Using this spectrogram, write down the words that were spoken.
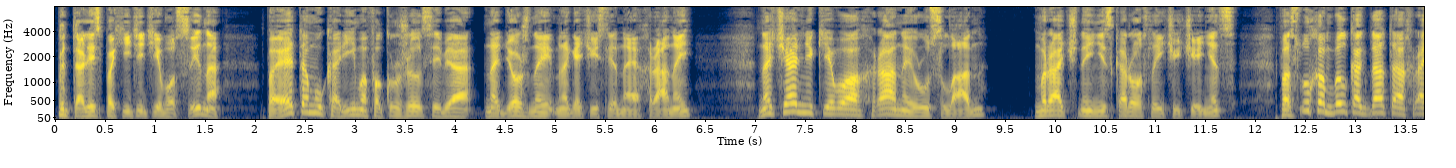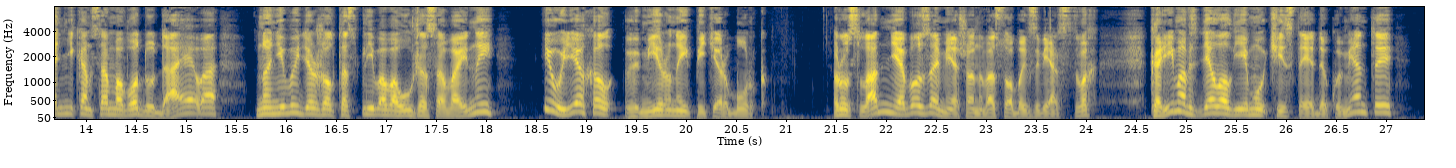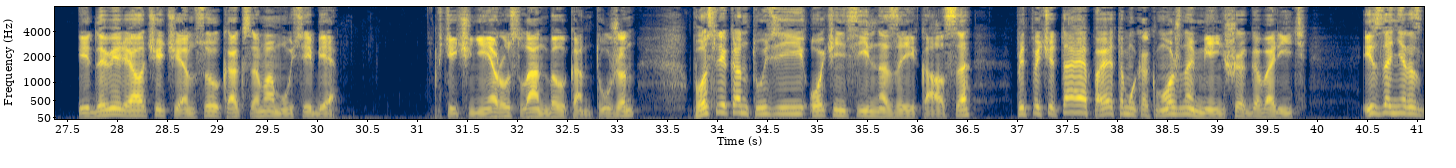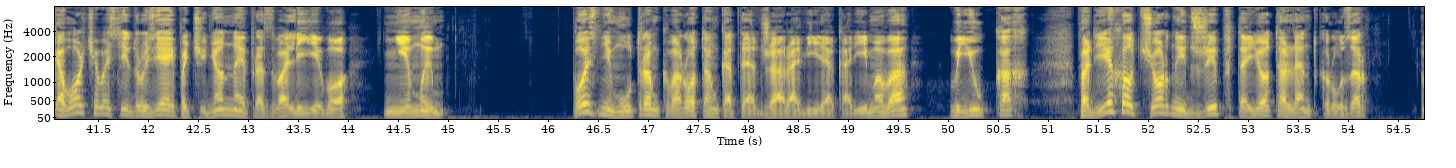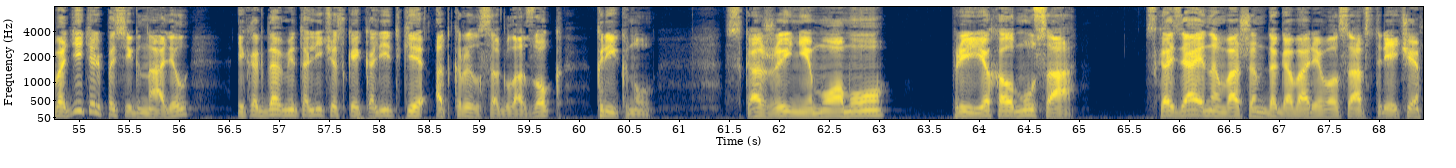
пытались похитить его сына, поэтому Каримов окружил себя надежной многочисленной охраной. Начальник его охраны Руслан – мрачный низкорослый чеченец, по слухам, был когда-то охранником самого Дудаева, но не выдержал тоскливого ужаса войны и уехал в мирный Петербург. Руслан не был замешан в особых зверствах. Каримов сделал ему чистые документы и доверял чеченцу как самому себе. В Чечне Руслан был контужен. После контузии очень сильно заикался – предпочитая поэтому как можно меньше говорить. Из-за неразговорчивости друзья и подчиненные прозвали его «немым». Поздним утром к воротам коттеджа Равиля Каримова в Юкках подъехал черный джип Toyota Land Cruiser. Водитель посигналил, и когда в металлической калитке открылся глазок, крикнул «Скажи немому, приехал Муса!» С хозяином вашим договаривался о встрече».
